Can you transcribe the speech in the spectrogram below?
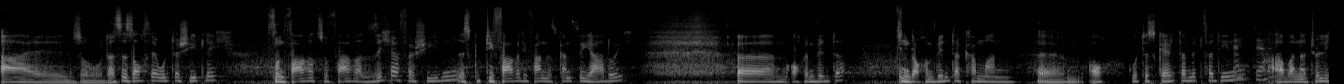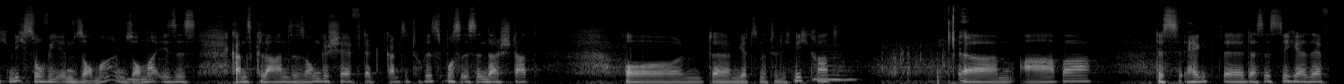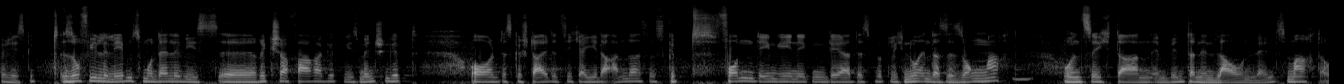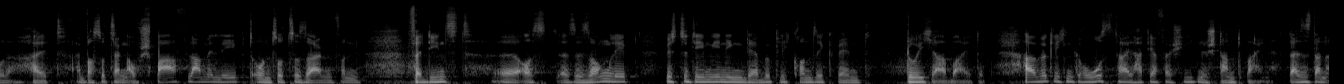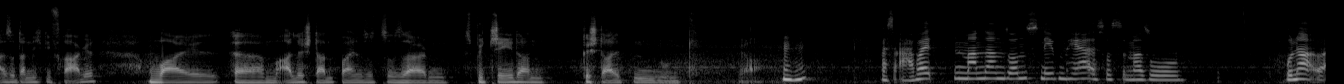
Also, das ist auch sehr unterschiedlich. Von Fahrer zu Fahrer sicher verschieden. Es gibt die Fahrer, die fahren das ganze Jahr durch, ähm, auch im Winter. Und auch im Winter kann man ähm, auch gutes Geld damit verdienen. Echt, ja? Aber natürlich nicht so wie im Sommer. Im Sommer ist es ganz klar ein Saisongeschäft. Der ganze Tourismus ist in der Stadt. Und ähm, jetzt natürlich nicht gerade. Ähm, aber das hängt, äh, das ist sicher sehr verschieden. Es gibt so viele Lebensmodelle, wie es äh, Rikscha-Fahrer gibt, wie es Menschen gibt. Und das gestaltet sich ja jeder anders. Es gibt von demjenigen, der das wirklich nur in der Saison macht und sich dann im Winter einen lauen Lenz macht oder halt einfach sozusagen auf Sparflamme lebt und sozusagen von Verdienst äh, aus der Saison lebt, bis zu demjenigen, der wirklich konsequent durcharbeitet. Aber wirklich ein Großteil hat ja verschiedene Standbeine. Das ist dann also dann nicht die Frage, weil ähm, alle Standbeine sozusagen das Budget dann gestalten und ja. Was arbeitet man dann sonst nebenher? Ist das immer so,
